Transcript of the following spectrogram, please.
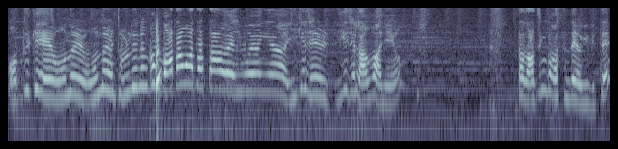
어떻게 오늘 오늘 돌리는 것마다마다 다 왜 이 모양이야? 이게 제일 이게 제일 나은 거 아니에요? 다 낮은 거 같은데 여기 밑에?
